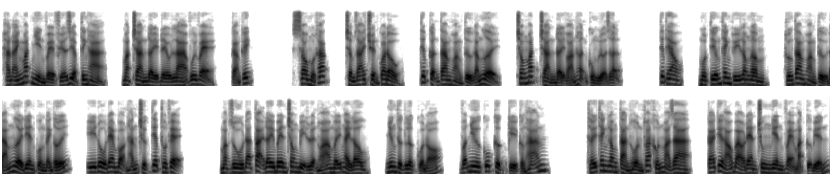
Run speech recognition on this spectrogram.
Hắn ánh mắt nhìn về phía Diệp Tinh Hà, mặt tràn đầy đều là vui vẻ, cảm kích. Sau một khắc, chậm rãi chuyển qua đầu, tiếp cận Tam hoàng tử đám người, trong mắt tràn đầy oán hận cùng lửa giận. Tiếp theo, một tiếng thanh thúy long ngâm, hướng Tam hoàng tử đám người điên cuồng đánh tới, ý đồ đem bọn hắn trực tiếp thôn phệ. Mặc dù đã tại đây bên trong bị luyện hóa mấy ngày lâu, nhưng thực lực của nó vẫn như cũ cực kỳ cường hãn. Thấy Thanh Long tàn hồn thoát khốn mà ra, cái kia áo bào đen trung niên vẻ mặt cự biến.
